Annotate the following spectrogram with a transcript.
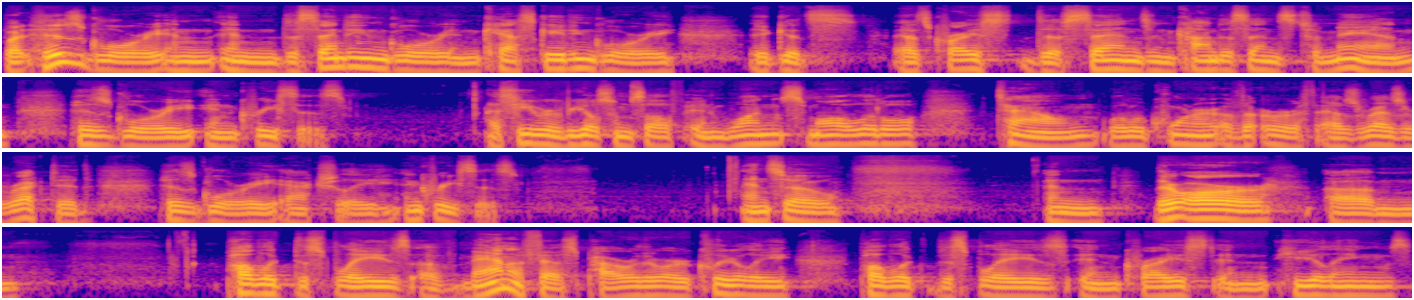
But his glory, in, in descending glory and cascading glory, it gets as Christ descends and condescends to man, his glory increases. As he reveals himself in one small little town, little corner of the earth as resurrected, his glory actually increases. And so, and there are um, public displays of manifest power. There are clearly public displays in Christ in healings,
